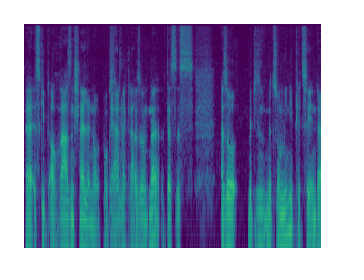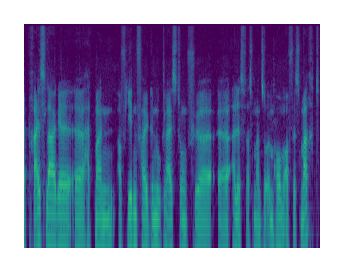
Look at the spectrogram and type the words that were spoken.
Äh, es gibt auch rasend schnelle Notebooks. Ja, na klar. Also, ne, das ist, also mit diesem, mit so einem Mini-PC in der Preislage äh, hat man auf jeden Fall genug Leistung für äh, alles, was man so im Homeoffice macht.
